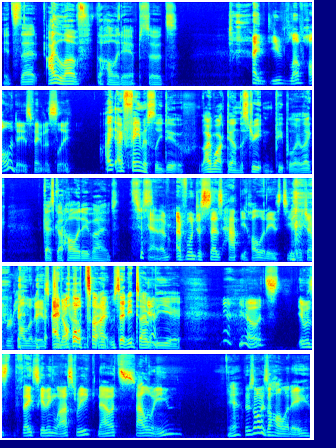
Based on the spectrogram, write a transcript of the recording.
It's that I love the holiday episodes. I, you love holidays famously. I, I famously do. I walk down the street and people are like, "Guy's got holiday vibes." It's just Yeah, everyone just says happy holidays to you, whichever holiday is at all times, any time Yeah. of the year. Yeah, you know, it's it was Thanksgiving last week. Now it's Halloween. Yeah. There's always a holiday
